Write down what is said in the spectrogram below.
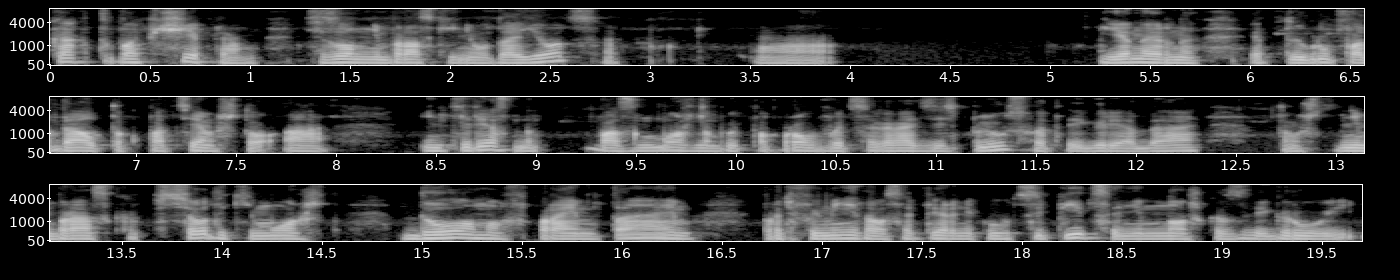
как-то вообще прям сезон Небраски не удается. А, Я, наверное, эту игру подал только под тем, что, а, интересно, возможно, будет попробовать сыграть здесь плюс в этой игре, да, потому что Небраска все-таки может дома, в прайм-тайм, против именитого соперника уцепиться немножко за игру и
